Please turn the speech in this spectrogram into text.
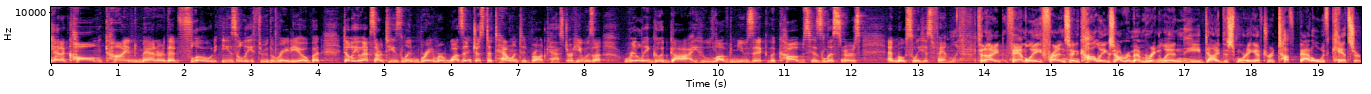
had a calm, kind manner that flowed easily through the radio. But WXRT's Lin Brehmer wasn't just a talented broadcaster. He was a really good guy who loved music, the Cubs, his listeners, and mostly his family. Tonight, family, friends, and colleagues are remembering Lin. He died this morning after a tough battle with cancer.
